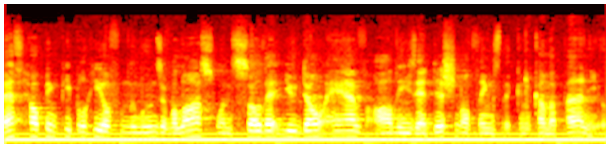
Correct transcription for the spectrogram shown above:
That's helping people heal from the wounds of a lost one so that you don't have all these additional things that can come upon you.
